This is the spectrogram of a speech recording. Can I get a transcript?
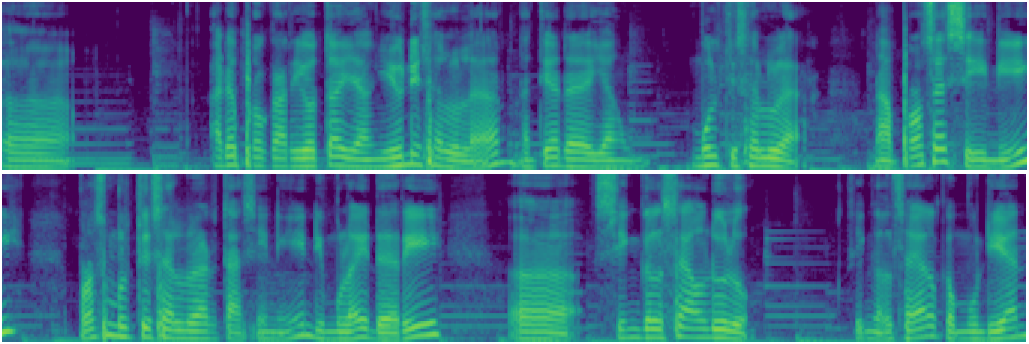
uh, ada prokariota yang uniselular, nanti ada yang multiselular. Nah, proses ini, proses multiselularitas ini dimulai dari uh, single cell dulu. Single cell kemudian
